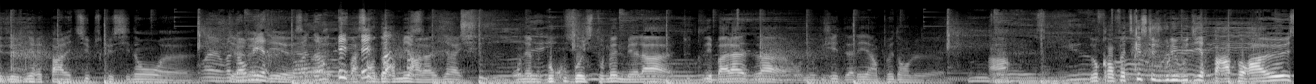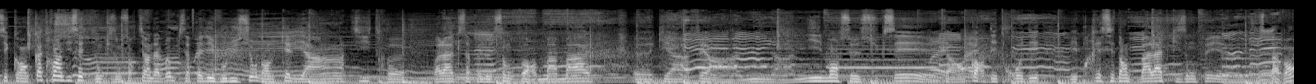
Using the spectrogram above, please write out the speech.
Obligé de venir et de parler dessus parce que sinon. euh, Ouais, on va dormir. vérité, On va ça- dormir. on va s'endormir là direct. On aime beaucoup Boys to Men, mais là, toutes les balades, là, on est obligé d'aller un peu dans le. hein. Donc en fait, qu'est-ce que je voulais vous dire par rapport à eux, c'est qu'en 97, donc ils ont sorti un album qui s'appelle Evolution, dans lequel il y a un titre, euh, voilà, qui s'appelle le Song for Mama, euh, qui a fait un, un immense succès, euh, Ouais, qui a ouais. encore détrôné les précédentes balades qu'ils ont fait euh, juste avant.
